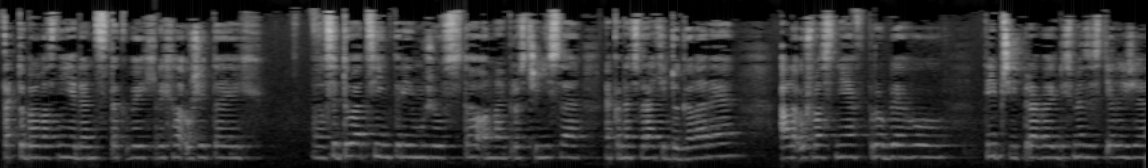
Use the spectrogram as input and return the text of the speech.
Tak to byl vlastně jeden z takových rychle užitých eh, situací, které můžou z toho online prostředí se nakonec vrátit do galerie ale už vlastně v průběhu té přípravy, když jsme zjistili, že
